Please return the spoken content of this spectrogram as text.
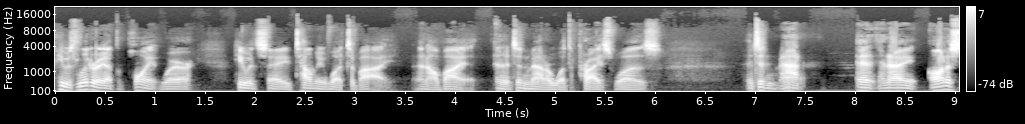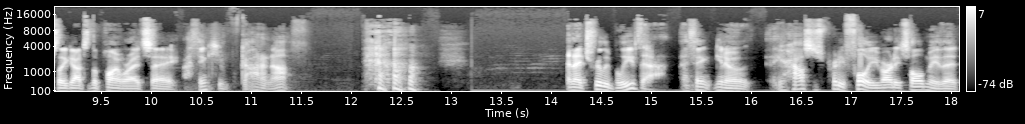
he was literally at the point where he would say tell me what to buy and i'll buy it and it didn't matter what the price was it didn't matter. And, and I honestly got to the point where I'd say, I think you've got enough. And I truly believe that. I think, you know, your house is pretty full. You've already told me that,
